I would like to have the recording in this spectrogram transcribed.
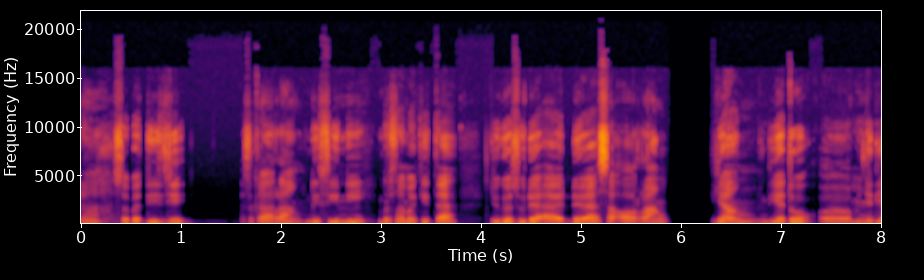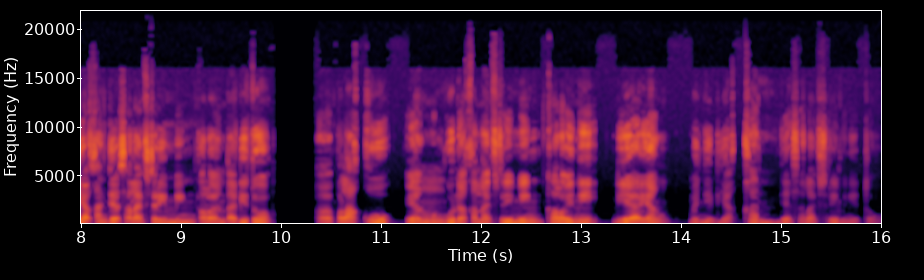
Nah, sobat Digi, sekarang di sini bersama kita juga sudah ada seorang yang dia tuh eh, menyediakan jasa live streaming. Kalau yang tadi tuh eh, pelaku yang menggunakan live streaming, kalau ini dia yang menyediakan jasa live streaming itu.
